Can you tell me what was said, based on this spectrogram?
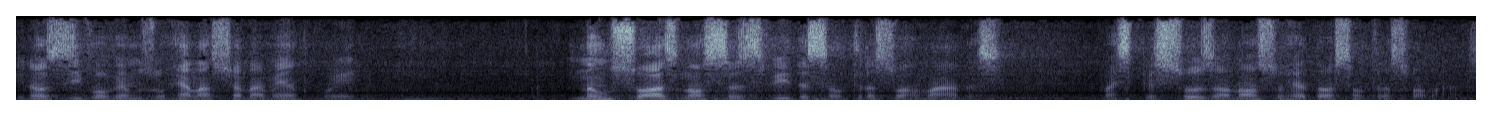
e nós desenvolvemos um relacionamento com Ele, não só as nossas vidas são transformadas, mas pessoas ao nosso redor são transformadas.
